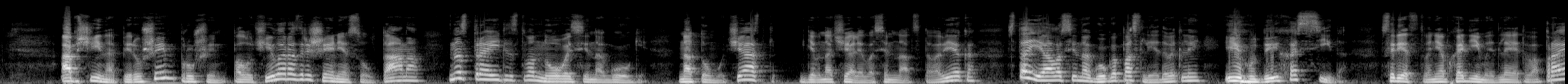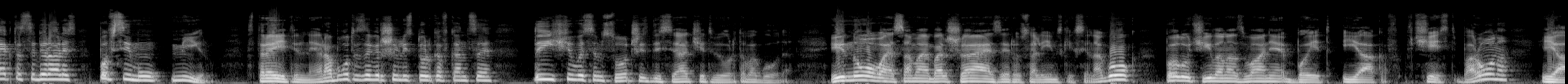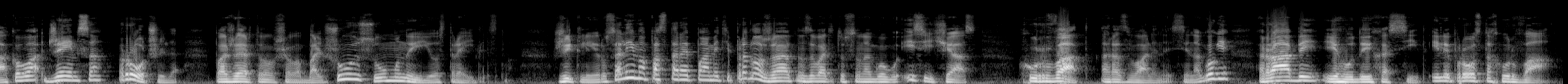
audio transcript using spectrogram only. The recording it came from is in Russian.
община Перушим Прушим получила разрешение султана на строительство новой синагоги на том участке, где в начале 18 века стояла синагога последователей Игуды Хасида. Средства, необходимые для этого проекта, собирались по всему миру. Строительные работы завершились только в конце 1864 года. И новая, самая большая из иерусалимских синагог получила название Бейт-Яков в честь барона Якова Джеймса Ротшильда, пожертвовавшего большую сумму на ее строительство. Жители Иерусалима по старой памяти продолжают называть эту синагогу и сейчас Хурват развалины синагоги Раби Игуды Хасид или просто Хурва.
